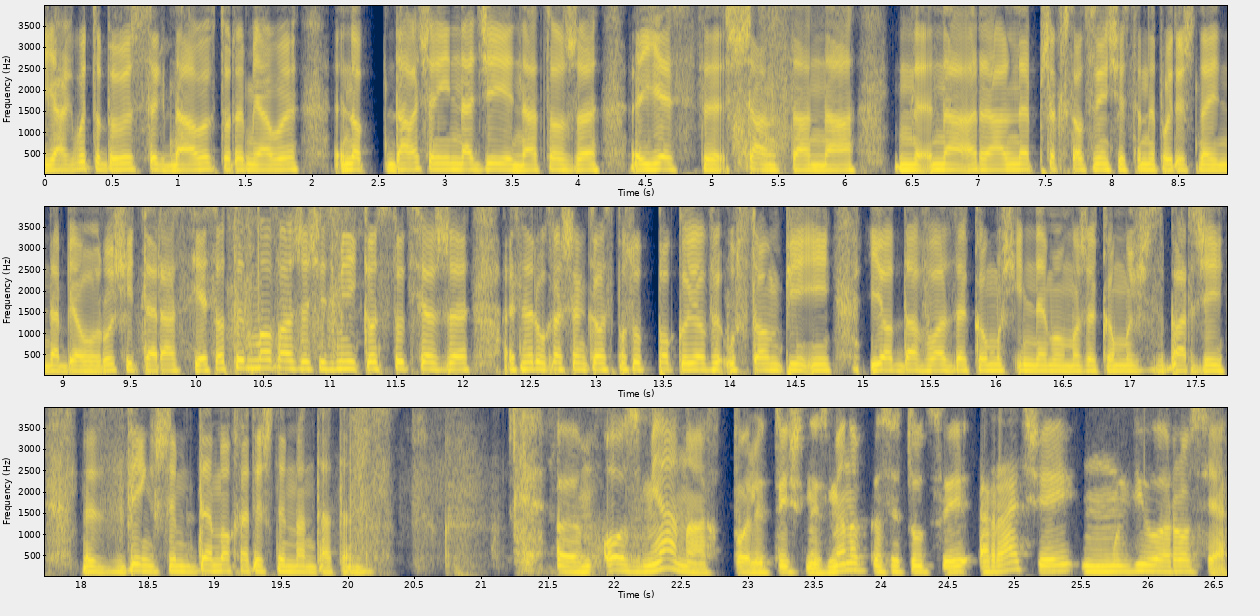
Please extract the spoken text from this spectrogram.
Jakby to były sygnały, które miały no, dawać niej nadzieję na to, że jest szansa na, na realne przekształcenie się sceny politycznej na Białorusi. Teraz jest o tym mowa, że się zmieni konstytucja, że Aleksander Łukaszenko w sposób pokojowy ustąpi i, i odda władzę komuś innemu, może komuś z bardziej, z większym demokratycznym mandatem. O zmianach politycznych, zmianach w konstytucji raczej mówiła Rosja.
